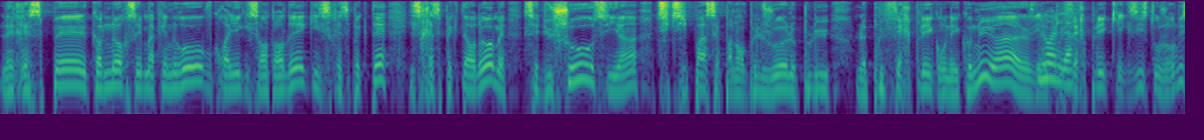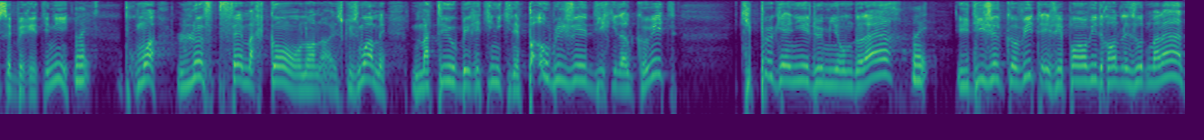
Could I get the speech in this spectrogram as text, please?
les respects, Connors et McEnroe, vous croyez qu'ils s'entendaient, qu'ils se respectaient? Ils se respectaient en dehors, mais c'est du show aussi. Hein. Tsitsipas, c'est pas non plus le joueur le plus, le plus fair-play qu'on ait connu. Hein. Le plus fair-play qui existe aujourd'hui, c'est Berrettini. Pour moi, le fait marquant, on excuse-moi, mais Matteo Berrettini, qui n'est pas obligé de dire qu'il a le Covid, qui peut gagner 2 millions de dollars, Il dit j'ai le Covid et j'ai pas envie de rendre les autres malades.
